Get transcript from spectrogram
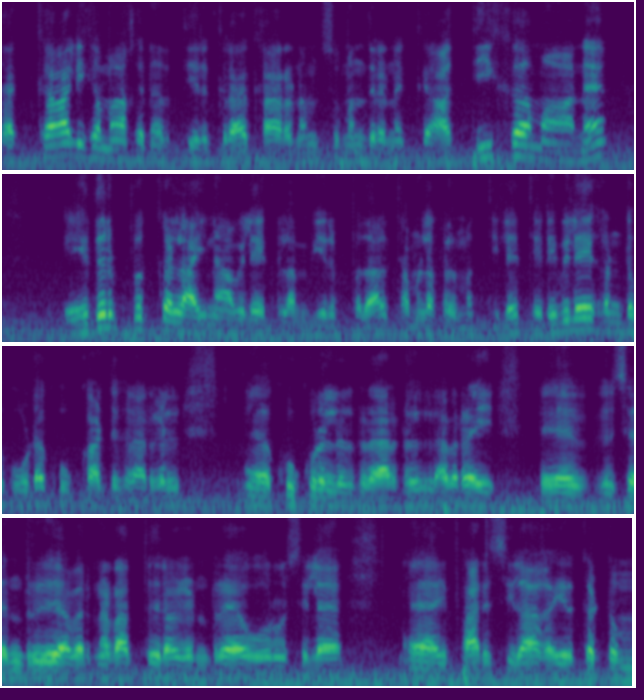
தற்காலிகமாக நிறுத்தியிருக்கிறார். காரணம் சுமந்திரனுக்கு அதிகமான எதிர்ப்புகள் ஐநாவிலே கிளம்பி இருப்பதால் தமிழர்கள் மத்தியிலே தெருவிலே கண்டு கூட கூக்காட்டுகிறார்கள் கூக்குரல் இருக்கிறார்கள். அவரை சென்று அவர் நடத்துகின்ற ஒரு சில பாரிசிலாக இருக்கட்டும்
